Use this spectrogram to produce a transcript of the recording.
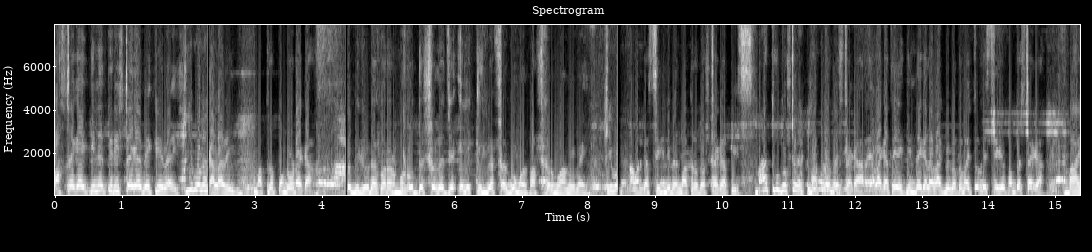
পাঁচ টাকায় কিনে তিরিশ টাকা বিক্রি ভাই। কি বলে কালারিং মাত্র পনেরো টাকা। তো ভিডিওটা করার মূল উদ্দেশ্য হলো যে ইলেকট্রিক ব্যবসার গুমর পাস করব আমি ভাই। কি আমার কাছ থেকে নিবেন মাত্র দশ টাকা পিস মাত্র দশ টাকা? মাত্র দশ টাকা। এলাকা থেকে কিনতে গেলে লাগবে কত ভাই? চল্লিশ থেকে পঞ্চাশ টাকা। ভাই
